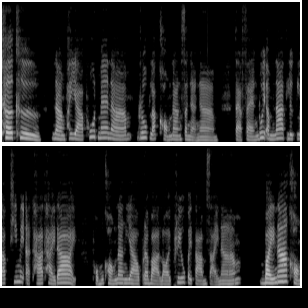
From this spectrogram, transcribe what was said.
เธอคือนางพญาพูดแม่น้ำรูปลักษณ์ของนางสง่างาม แต่แฝงด้วยอำนาจลึกลับที่ไม่อาจท้าทายได้ ผมของนางยาวประบ่าลอยพริ้วไปตามสายน้ำ ใบหน้าของ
